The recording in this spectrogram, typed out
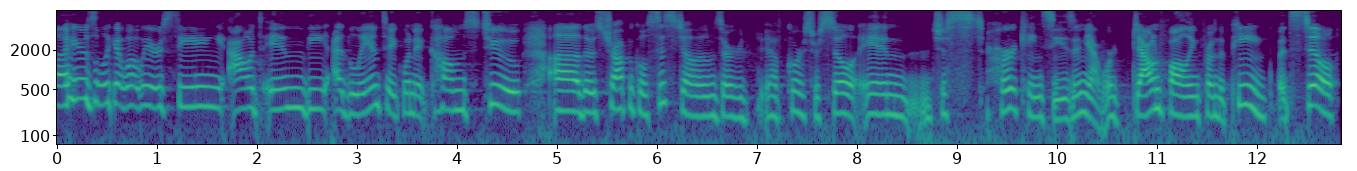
Uh, here's a look at what we are seeing out in the Atlantic when it comes to uh, those tropical systems or of course we're still in just hurricane season. Yeah we're downfalling from the peak but still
